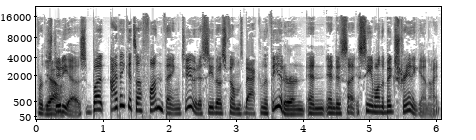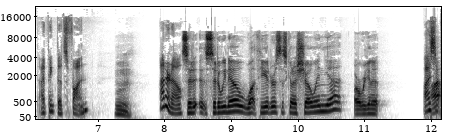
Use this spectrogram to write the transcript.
for the Yeah. studios, but I think it's a fun thing too to see those films back in the theater and and, and to see them on the big screen again. I I think that's fun. Hmm. I don't know. So so do we know what theaters it's going to show in yet? Or are we going to? I suppose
